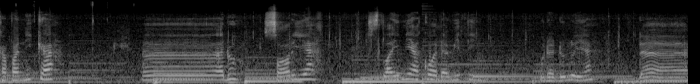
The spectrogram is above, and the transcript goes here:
Kapan nikah? Eh, aduh, sorry ya. Setelah ini aku ada meeting. Udah dulu ya. Dah.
